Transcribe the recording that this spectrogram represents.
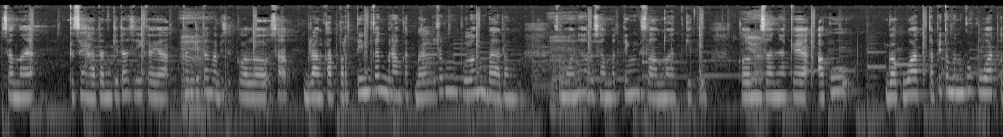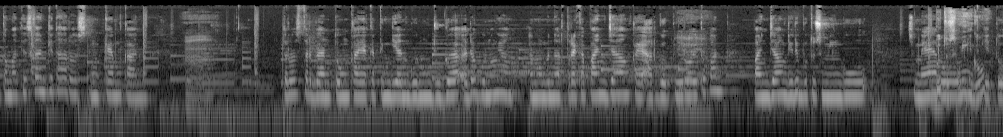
sama kesehatan kita sih kayak kan kita nggak bisa kalau saat berangkat per tim kan berangkat bareng pulang bareng semuanya harus yang penting selamat gitu kalau Iya. misalnya kayak aku nggak kuat tapi temanku kuat otomatis kan kita harus ngecamp kan Hmm. terus tergantung kayak ketinggian gunung juga ada gunung yang emang benar treknya panjang kayak Argopuro itu kan panjang jadi butuh seminggu Semeru Butuh seminggu? gitu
